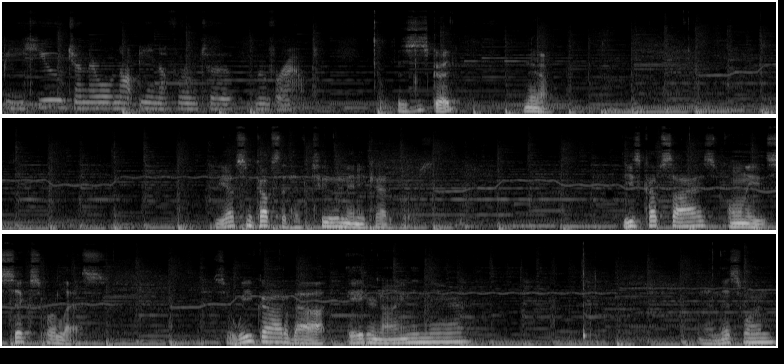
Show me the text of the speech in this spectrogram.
be huge and there will not be enough room to move around. This is good. Now, we have some cups that have too many caterpillars. These cup size, only six or less. So we've got about eight or nine in there. And this one,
